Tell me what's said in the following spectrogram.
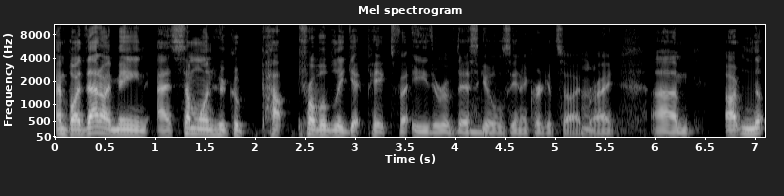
And by that I mean as someone who could probably get picked for either of their skills in a cricket side, right? Um, not,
